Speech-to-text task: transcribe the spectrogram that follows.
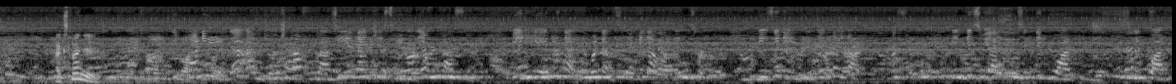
Explain it. Good morning, Linda. I'm Joshna of class 8 and she's Victoria of class 7. We are here to tell about upscaling our It is an ingredient and not In this, we are using the quality code. The quality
